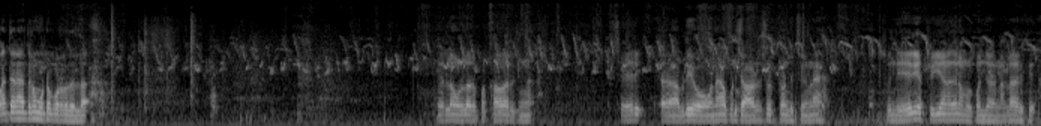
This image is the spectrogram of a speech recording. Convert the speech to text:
மற்ற நேரத்தில் முட்டை போடுறதில்ல. எல்லாம் உள்ள பக்காவாக இருக்குங்க. சரி அப்படியே ஒவ்வொன்றா பிடிச்சி ஆர்டர் சுட்டோன்னு வச்சுங்களேன் ஸோ இந்த ஏரியா ஃப்ரீயானது நம்மளுக்கு கொஞ்சம் நல்லா இருக்குது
